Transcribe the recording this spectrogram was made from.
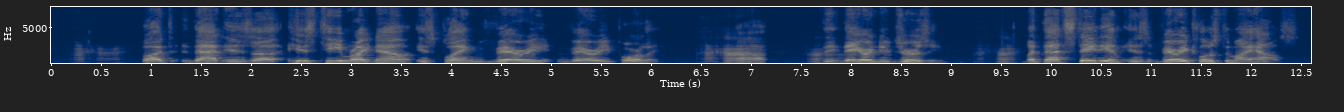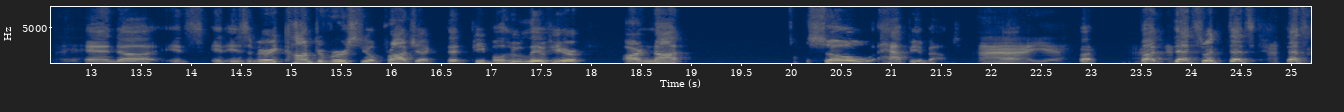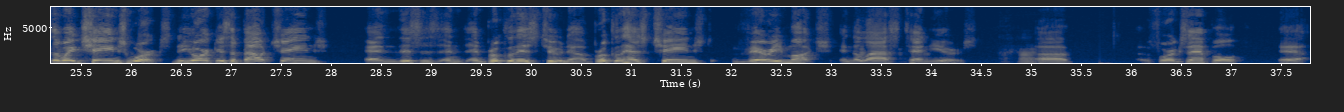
but that is uh, his team right now is playing very, very poorly. Uh-huh. Uh, uh-huh. They, they, are in New Jersey, uh-huh. but that stadium is very close to my house, and uh, it's it is a very controversial project that people who live here are not so happy about. Ah, uh, yeah. But but that's what that's that's the way change works. New York is about change and this is and, and Brooklyn is too now. Brooklyn has changed very much in the last ten years. Uh-huh. Uh, for example, uh,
